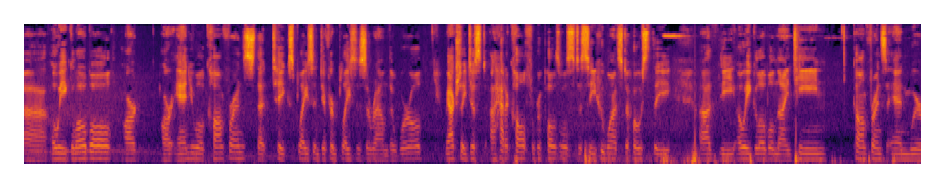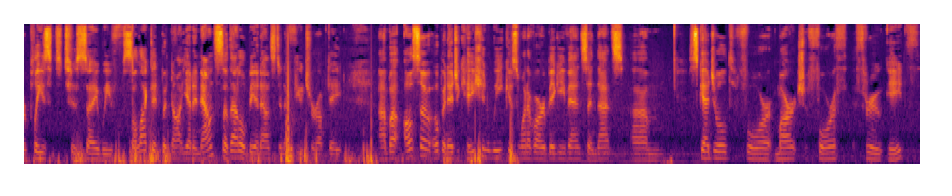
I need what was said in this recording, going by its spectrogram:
uh, OE Global, our, our annual conference that takes place in different places around the world. We actually just had a call for proposals to see who wants to host the, uh, the OE Global 19 conference and we're pleased to say we've selected but not yet announced so that'll be announced in a future update uh, but also Open Education Week is one of our big events and that's um, scheduled for March 4th through 8th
